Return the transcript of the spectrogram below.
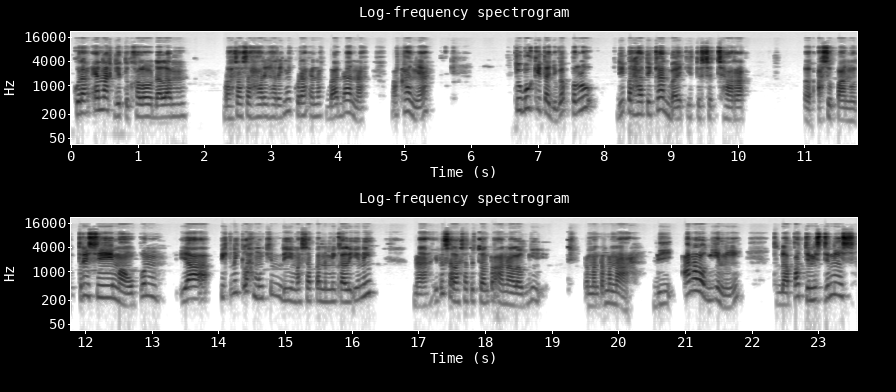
Kurang enak gitu kalau dalam bahasa sehari-harinya kurang enak badan. Nah, makanya tubuh kita juga perlu diperhatikan baik itu secara uh, asupan nutrisi maupun ya piknik lah mungkin di masa pandemi kali ini. Nah, itu salah satu contoh analogi teman-teman. Nah, di analogi ini terdapat jenis-jenis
